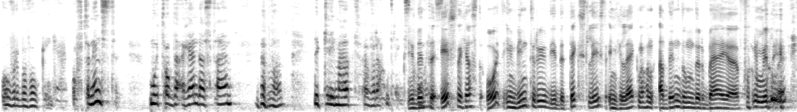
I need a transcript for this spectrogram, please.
overbevolking gaan. Of tenminste, moet op de agenda staan van de Je klimaatveranderingscongres. bent de eerste gast ooit in Winteruur die de tekst leest en gelijk nog een addendum erbij eh, formuleert.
